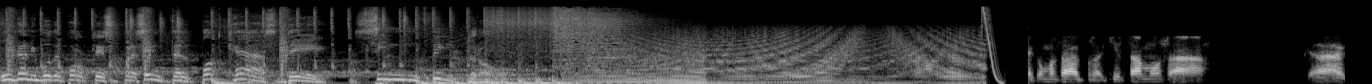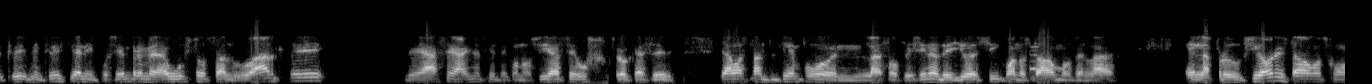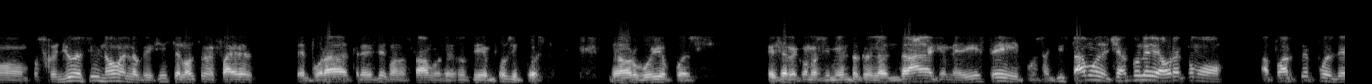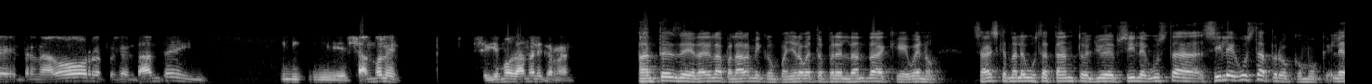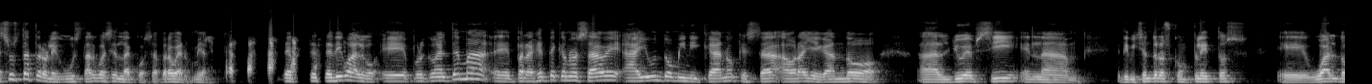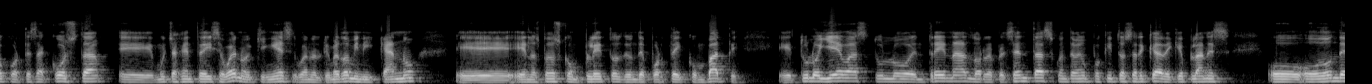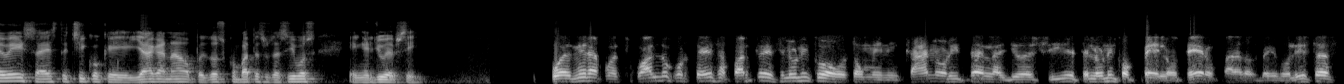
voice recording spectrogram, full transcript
Unánimo Deportes presenta el podcast de Sin Filtro. ¿Cómo estás? Pues aquí estamos a, a Cristian y pues siempre me da gusto saludarte. De hace años que te conocí, hace, uf, creo que hace ya bastante tiempo en las oficinas de USC cuando estábamos en la en la producción, estábamos con, pues con USC, ¿no? En lo que hiciste el Ultimate Fighter temporada 13 cuando estábamos en esos tiempos y pues me da orgullo pues ese reconocimiento que la entrada que me diste y pues aquí estamos echándole ahora como aparte pues de entrenador, representante y, y, echándole, seguimos dándole carnal. Antes de darle la palabra a mi compañero Beto Pérez Landa, que bueno, sabes que no le gusta tanto el UFC, le gusta, sí le gusta, pero como que le asusta, pero le gusta, algo así es la cosa. Pero bueno, mira, te, digo algo, eh, porque con el tema, eh, para la gente que no sabe, hay un dominicano que está ahora llegando al UFC en la división de los completos, eh, Waldo Cortés Acosta. mucha gente dice, bueno, ¿quién es? Bueno, el primer dominicano en los pesos completos de un deporte de combate. tú lo llevas, tú lo entrenas, lo representas. Cuéntame un poquito acerca de qué planes o, o dónde ves a este chico que ya ha ganado pues dos combates sucesivos en el UFC. Pues mira, pues Waldo Cortés, aparte de ser el único dominicano ahorita en la UFC, es el único pelotero para los beisbolistas,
